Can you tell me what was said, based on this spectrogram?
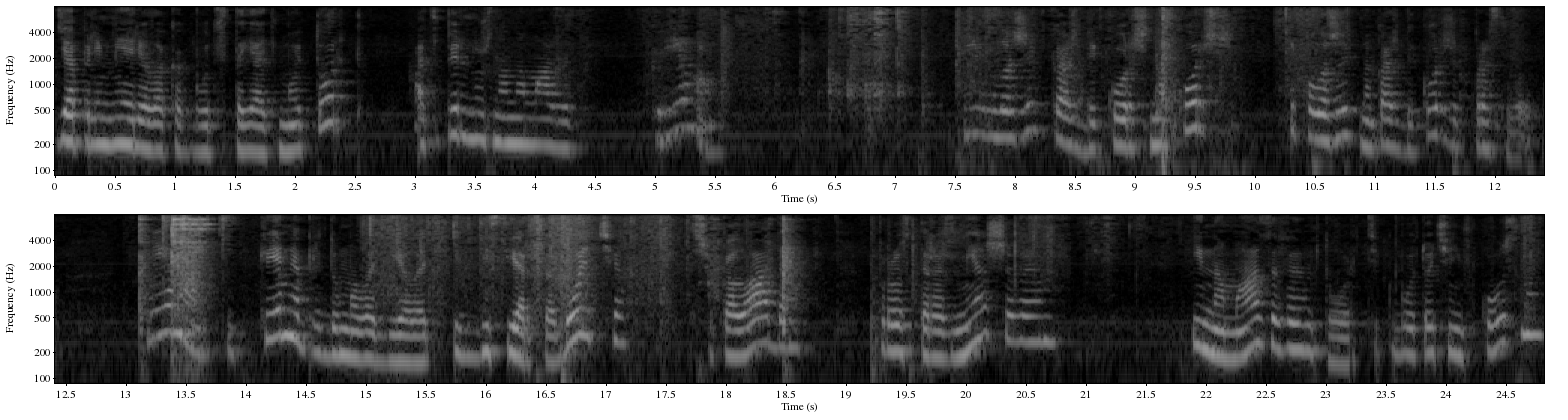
Я примерила, как будет стоять мой торт. А теперь нужно намазать кремом и уложить каждый корж на корж и положить на каждый коржик прослойку крема. Крем я придумала делать из десерта Дольче с шоколадом. Просто размешиваем и намазываем тортик. Будет очень вкусно.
